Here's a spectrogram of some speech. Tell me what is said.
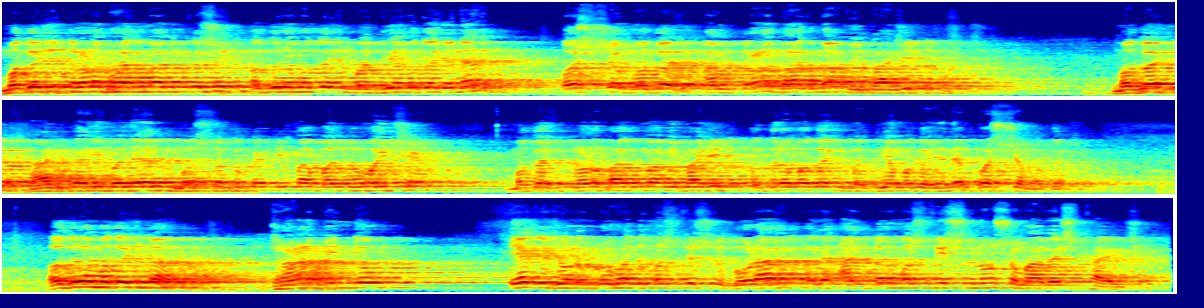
મગજ ત્રણ ભાગમાં વિકસિત, અગ્ર મગજ, મધ્ય મગજ અને પશ્ચ મગજ. આમ ત્રણ ભાગમાં વિભાજિત હોય છે. મગજ હાડકાની બનેલ મસ્તક પેટીમાં બંધ હોય છે. મગજ ત્રણ ભાગમાં વિભાજિત, અગ્ર મગજ, મધ્ય મગજ અને પશ્ચ મગજ. અગ્ર મગજમાં ધ્રાણપિંડો એક જોડ બૃહદ મસ્તિષ્ક ગોળાર્ધ અને આંતર મસ્તિષ્કનો સમાવેશ થાય છે.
